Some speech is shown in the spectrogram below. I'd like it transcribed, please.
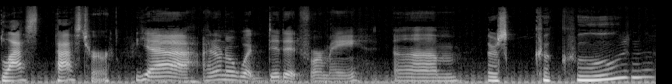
blast past her. yeah, I don't know what did it for me. Um, There's Cocoon.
